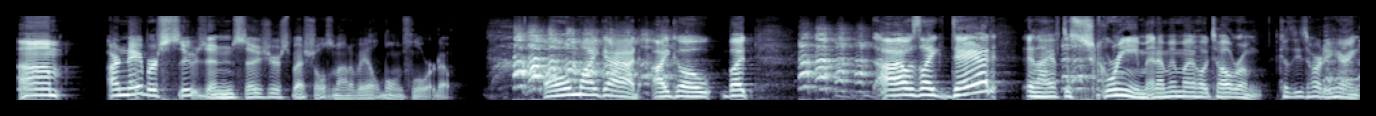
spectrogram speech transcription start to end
Um, our neighbor Susan says your special's not available in Florida. oh my God. I go, but I was like, Dad, and I have to scream, and I'm in my hotel room because he's hard of hearing,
